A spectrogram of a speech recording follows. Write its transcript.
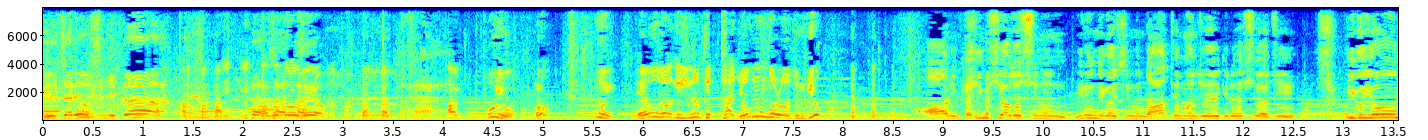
일자리 없습니까? 어서 들어오세요. 아, 뭐요? 어? 애호박이 이렇게 다 여문 걸 얻은겨? 아니 김 씨 아저씨는 이런 데가 있으면 나한테 먼저 얘기를 했어야지. 이거 영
